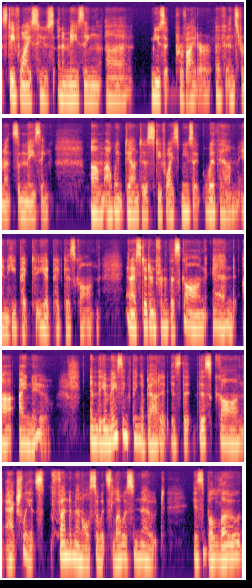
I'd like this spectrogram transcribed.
Steve Weiss, who's an amazing uh, music provider of instruments, amazing. Um, I went down to Steve Weiss Music with him, and he picked he had picked his gong, and I stood in front of this gong, and uh, I knew. And the amazing thing about it is that this gong actually its fundamental, so its lowest note is below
